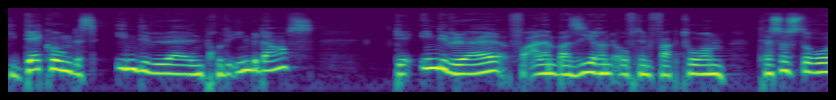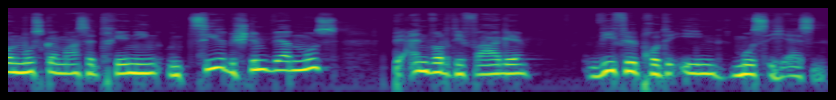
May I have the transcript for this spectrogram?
die Deckung des individuellen Proteinbedarfs, der individuell vor allem basierend auf den Faktoren Testosteron, Muskelmasse, Training und Ziel bestimmt werden muss, beantwortet die Frage, wie viel Protein muss ich essen?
